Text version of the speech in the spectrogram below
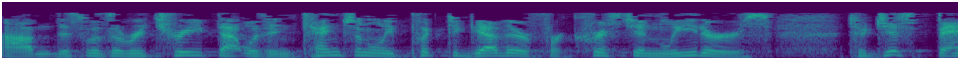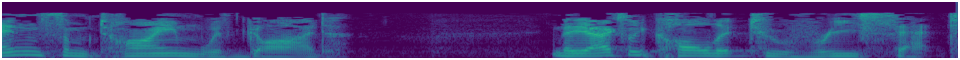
Um, this was a retreat that was intentionally put together for Christian leaders to just spend some time with God. They actually called it to reset.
